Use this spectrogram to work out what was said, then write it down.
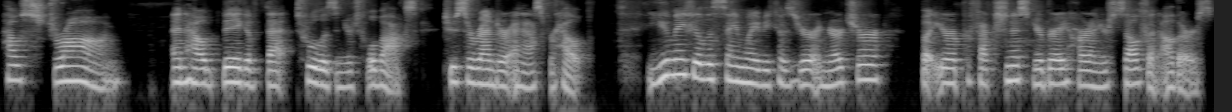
how strong and how big of that tool is in your toolbox to surrender and ask for help. You may feel the same way because you're a nurturer, but you're a perfectionist and you're very hard on yourself and others.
